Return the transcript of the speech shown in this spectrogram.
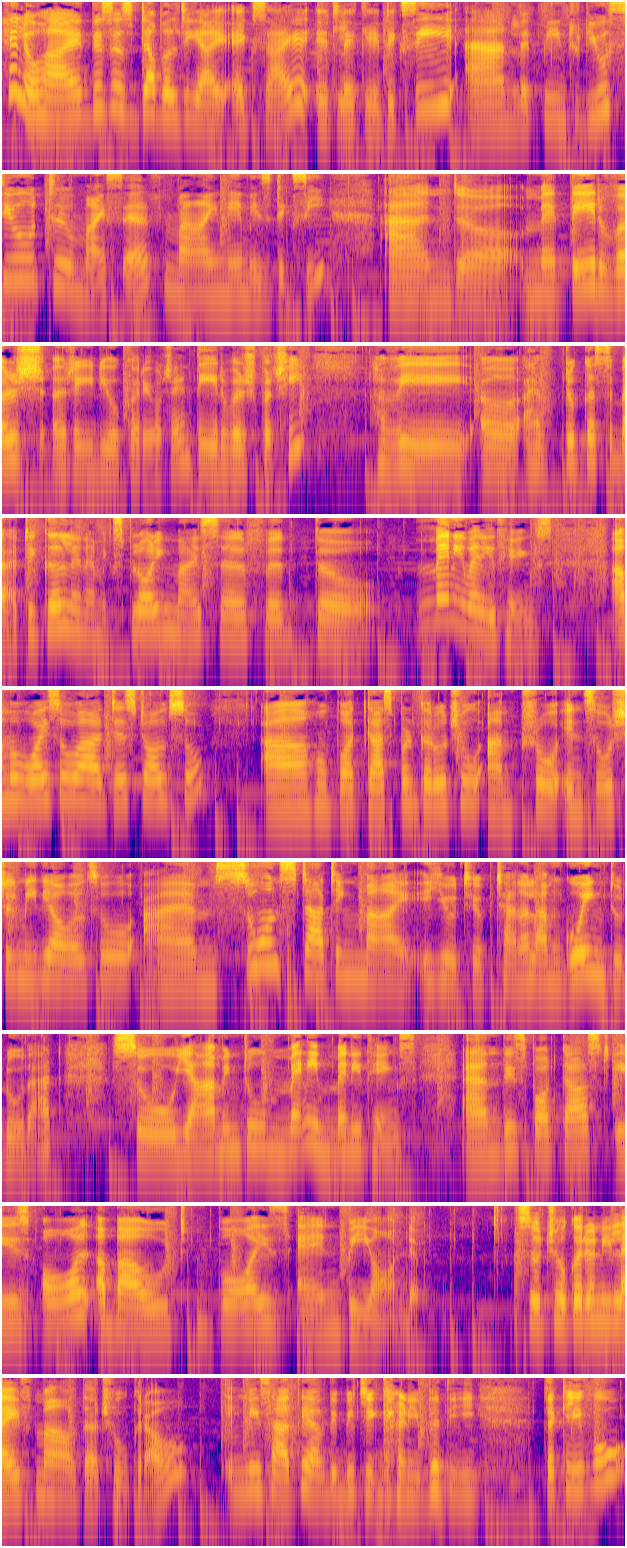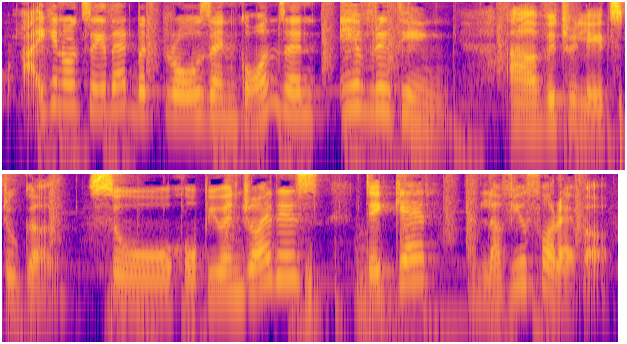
Hello, hi, this is Double DIXI, એટલે કે Dixie, and let me introduce you to myself. My name is Dixie, and uh, મેં તેર વર્ષ radio કર્યો છે તેર વર્ષ પછી હવે I have took a સેબેટિકલ and I M exploring my self with many many things I M a voice over artist also હું પોડકાસ્ટ પણ કરું છું I am pro in social media also I am soon starting my YouTube channel I am going to do that so yeah I in two many many things and this podcast is all about boys and beyond so છોકરીઓની લાઈફમાં આવતા છોકરાઓ એમની સાથે આવતી બીજી ઘણી બધી તકલીફો આઈ can not say that but pros and cons and everything uh, which relates to girl. So, hope you enjoy this. Take care and love you forever.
